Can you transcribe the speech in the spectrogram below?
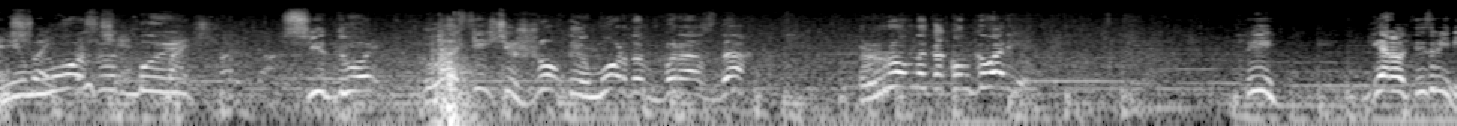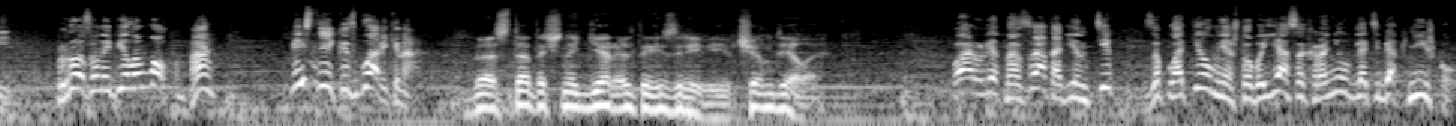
Не Большой может случай. быть! Седой, глазище, желтая морда в бороздах. Ровно как он говорил. Геральт из Ривии, прозванный Белым Волком, а? Мясник из Блавикина. Достаточно Геральта из Ривии. В чем дело? Пару лет назад один тип заплатил мне, чтобы я сохранил для тебя книжку.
